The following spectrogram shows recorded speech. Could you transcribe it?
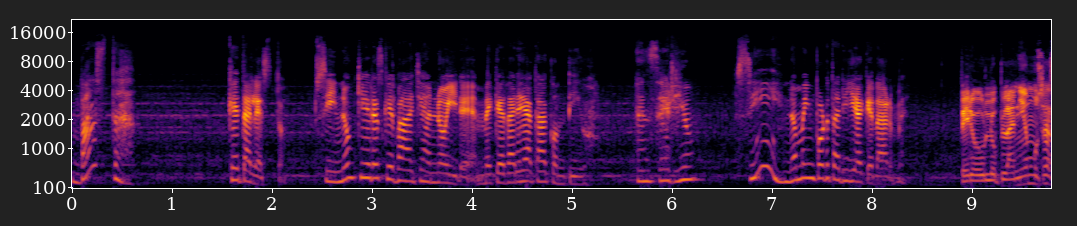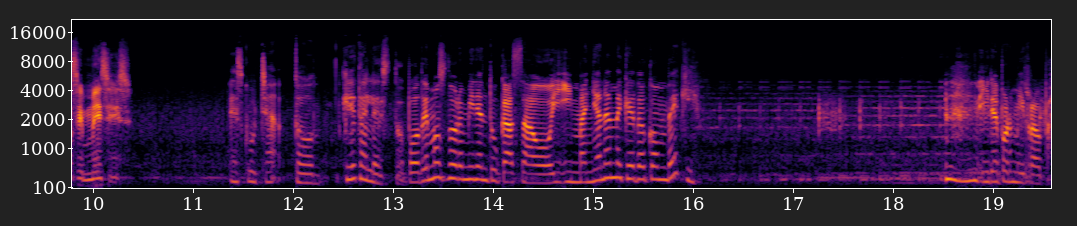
Basta. ¿Qué tal esto? Si no quieres que vaya, no iré. Me quedaré acá contigo. ¿En serio? Sí, no me importaría quedarme. Pero lo planeamos hace meses. Escucha, Todd, ¿qué tal esto? Podemos dormir en tu casa hoy y mañana me quedo con Becky. Iré por mi ropa.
